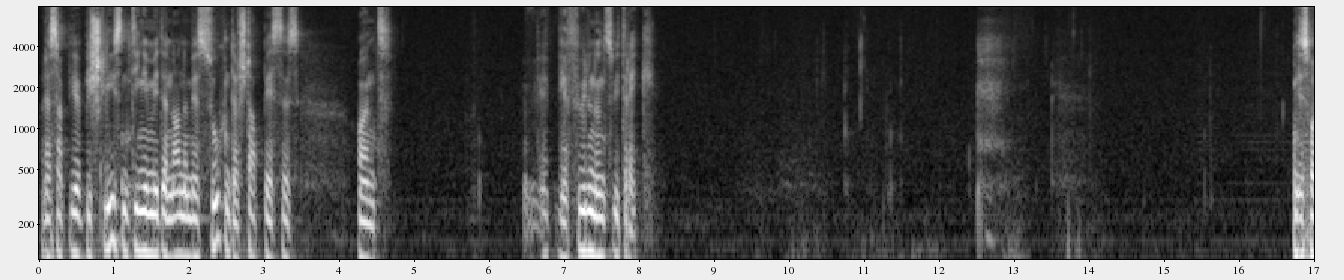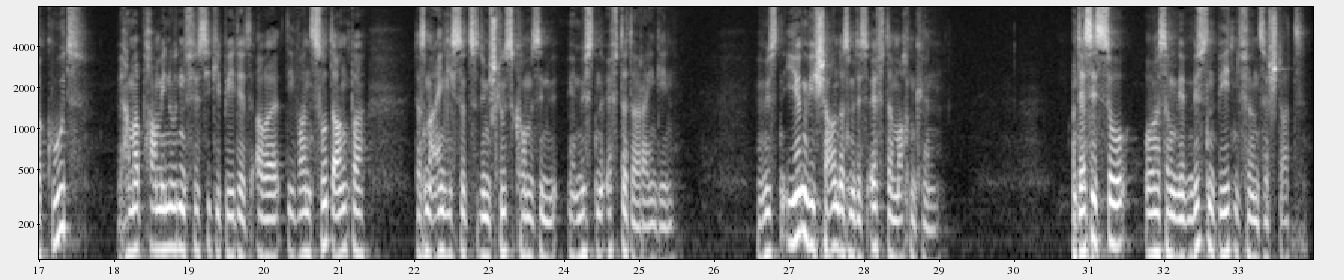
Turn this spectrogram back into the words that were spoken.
Und er sagt, wir beschließen Dinge miteinander, wir suchen der Stadt Besseres und wir, wir fühlen uns wie Dreck. Und es war gut. Wir haben ein paar Minuten für sie gebetet, aber die waren so dankbar, dass wir eigentlich so zu dem Schluss kommen sind, wir müssten öfter da reingehen. Wir müssten irgendwie schauen, dass wir das öfter machen können. Und das ist so, wo wir sagen, wir müssen beten für unsere Stadt.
